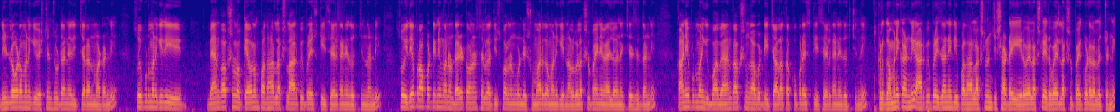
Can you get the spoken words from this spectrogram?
దీంట్లో కూడా మనకి వెస్టర్న్ సూట్ అనేది ఇచ్చారనమాట అండి సో ఇప్పుడు మనకి ఇది బ్యాంక్ ఆప్షన్లో కేవలం పదహారు లక్షల ఆర్పీ ప్రైస్కి సేల్కి అనేది వచ్చిందండి. సో ఇదే ప్రాపర్టీని మనం డైరెక్ట్ ఓనర్ సేల్గా తీసుకోవాలనుకుంటే సుమారుగా మనకి నలభై లక్షల పైన వాల్యూ అనేది చేసిద్దండి. కానీ ఇప్పుడు మనకి బ్యాంక్ ఆప్షన్ కాబట్టి చాలా తక్కువ ప్రైస్కి సేల్ అనేది వచ్చింది. ఇక్కడ గమనికండి ఆర్పీ ప్రైస్ అనేది పదహారు లక్షల నుంచి స్టార్ట్ అయ్యి ఇరవై లక్షలు ఇరవై ఐదు లక్షల పైకి కూడా వెళ్ళొచ్చండి.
